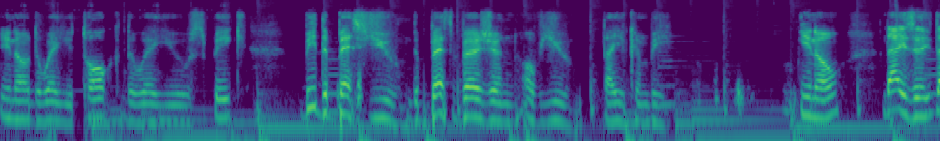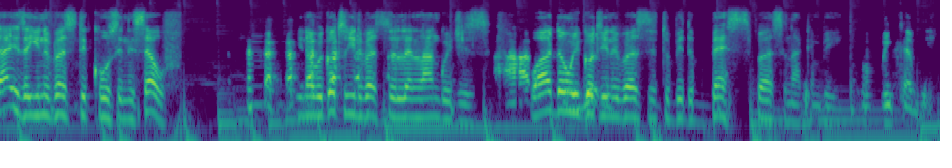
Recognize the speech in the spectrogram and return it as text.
you know the way you talk the way you speak be the best you the best version of you that you can be. You know that is a that is a university course in itself. You know we go to university to learn languages. Why don't we go to university to be the best person i can be? We can be.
